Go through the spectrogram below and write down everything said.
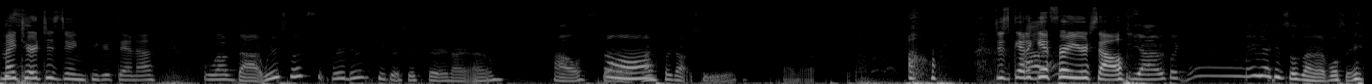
My church is doing Secret Santa. Love that. We're supposed to, we're doing Secret Sister in our own house, but Aw. I forgot to sign up. So. Just get a Uh, gift for yourself. yeah, I was like, mm, maybe I can still sign up. We'll see.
